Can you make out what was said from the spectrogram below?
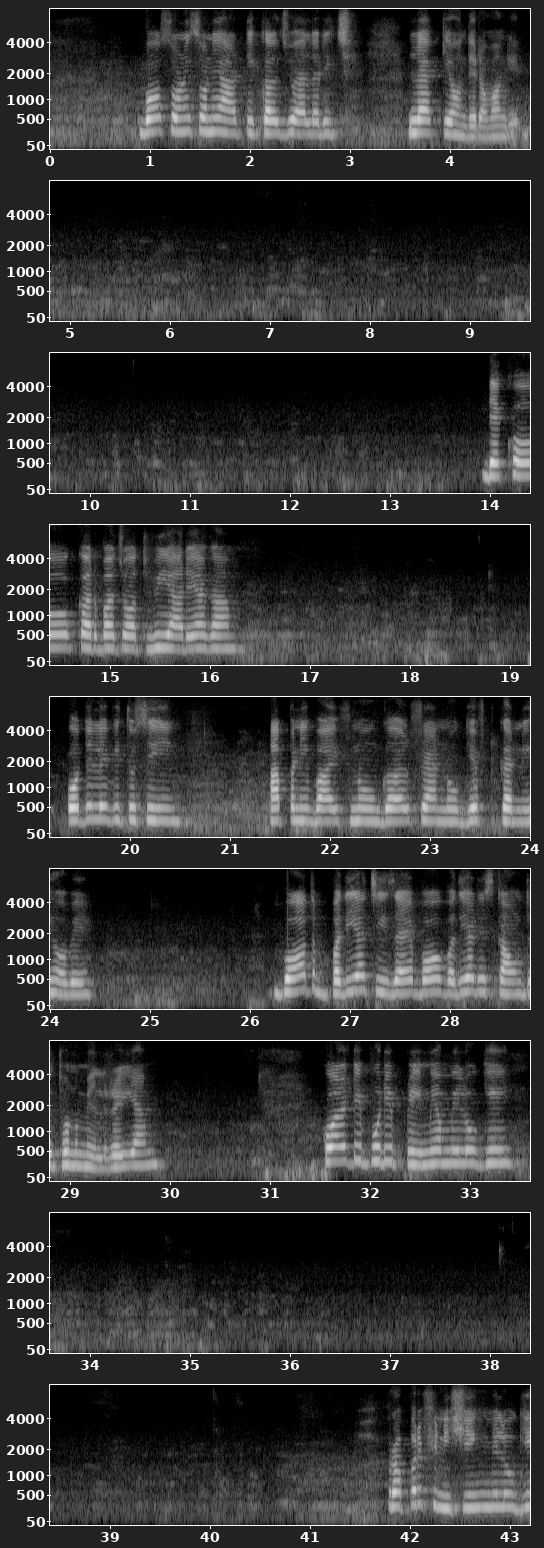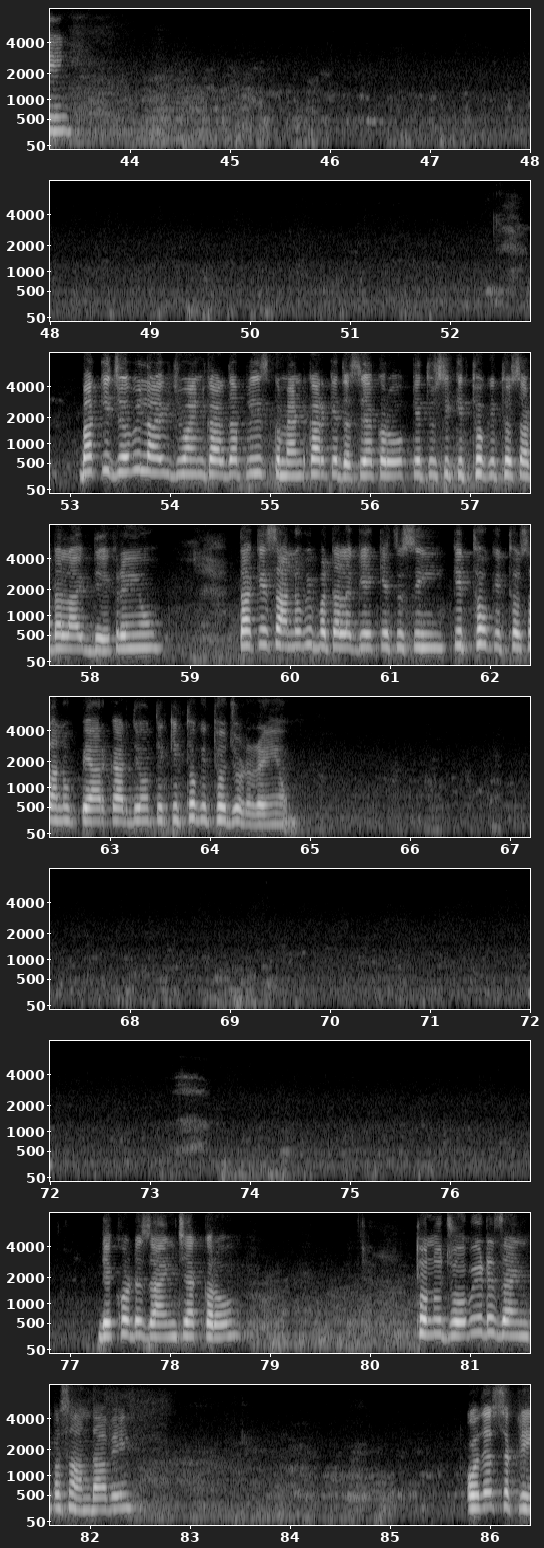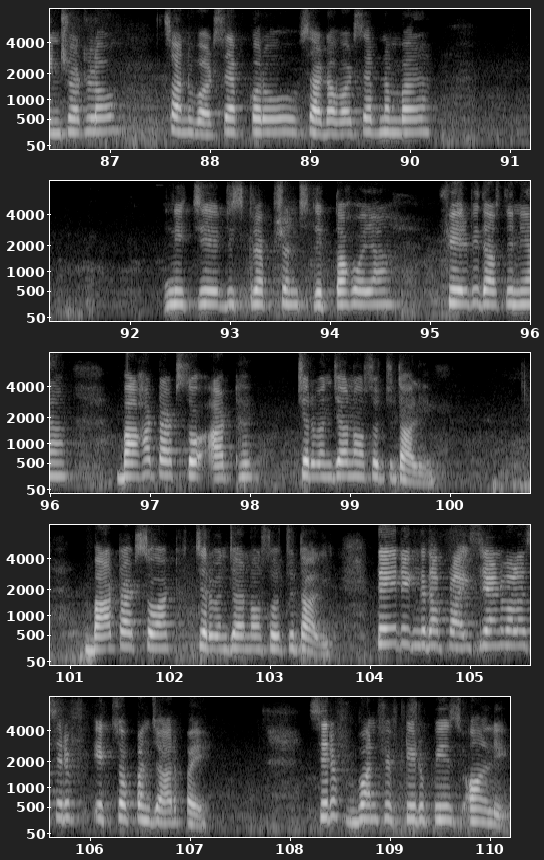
ਬਹੁਤ ਸੋਹਣੇ ਸੋਹਣੇ ਆਰਟੀਕਲ ਜੁਐਲਰੀ ਚ ਲੈ ਕੇ ਆਉਂਦੇ ਰਵਾਂਗੇ। ਦੇਖੋ, ਕਰਵਾ ਚੌਥ ਵੀ ਆ ਰਿਹਾ ਗਾ। ਉਹਦੇ ਲਈ ਵੀ ਤੁਸੀਂ ਆਪਣੀ ਵਾਈਫ ਨੂੰ ਗਰਲਫ੍ਰੈਂਡ ਨੂੰ ਗਿਫਟ ਕਰਨੀ ਹੋਵੇ। ਬਹੁਤ ਵਧੀਆ ਚੀਜ਼ ਹੈ, ਬਹੁਤ ਵਧੀਆ ਡਿਸਕਾਊਂਟ ਤੇ ਤੁਹਾਨੂੰ ਮਿਲ ਰਹੀ ਹੈ। ਕੁਆਲਿਟੀ ਪੂਰੀ ਪ੍ਰੀਮੀਅਮ ਮਿਲੂਗੀ। ਪ੍ਰੋਪਰ ਫਿਨਿਸ਼ਿੰਗ ਮਿਲੂਗੀ। ਬਾਕੀ ਜੋ ਵੀ ਲਾਈਵ ਜੁਆਇਨ ਕਰਦਾ ਪਲੀਜ਼ ਕਮੈਂਟ ਕਰਕੇ ਦੱਸਿਆ ਕਰੋ ਕਿ ਤੁਸੀਂ ਕਿੱਥੋਂ ਕਿੱਥੋਂ ਸਾਡਾ ਲਾਈਵ ਦੇਖ ਰਹੇ ਹੋ, ਤਾਂ ਕਿ ਸਾਨੂੰ ਵੀ ਪਤਾ ਲੱਗੇ ਕਿ ਤੁਸੀਂ ਕਿੱਥੋਂ ਕਿੱਥੋਂ ਸਾਨੂੰ ਪਿਆਰ ਕਰਦੇ ਹੋ ਤੇ ਕਿੱਥੋਂ ਕਿੱਥੋਂ ਜੁੜ ਰਹੇ ਹੋ। ਦੇਖੋ ਡਿਜ਼ਾਈਨ ਚੈੱਕ ਕਰੋ। ਤੁਹਾਨੂੰ ਜੋ ਵੀ ਡਿਜ਼ਾਈਨ ਪਸੰਦ ਆਵੇ ਉਹਦਾ ਸਕਰੀਨਸ਼ਾਟ ਲਓ, ਸਾਨੂੰ WhatsApp ਕਰੋ, ਸਾਡਾ WhatsApp ਨੰਬਰ ਨੀਚੇ ਡਿਸਕ੍ਰਿਪਸ਼ਨ 'ਚ ਦਿੱਤਾ ਹੋਇਆ। ਫਿਰ ਵੀ ਦੱਸ ਦਿੰਦੇ ਆ 62808 54944 62808 54944 ਤੇ ਰਿੰਗ ਦਾ ਪ੍ਰਾਈਸ ਰਹਿਣ ਵਾਲਾ ਸਿਰਫ 150 ਰੁਪਏ। ਸਿਰਫ 150 ਰੁਪੀਸ ਓਨਲੀ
